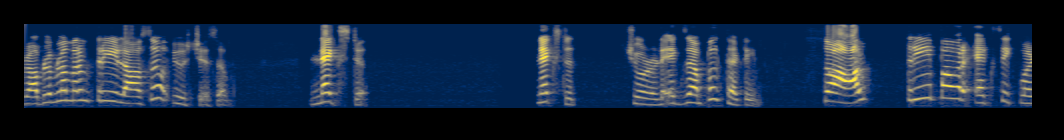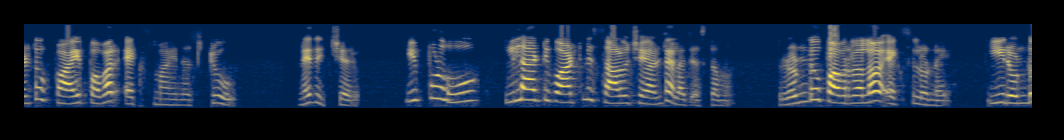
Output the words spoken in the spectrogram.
ప్రాబ్లంలో మనం త్రీ లాస్ యూజ్ చేసాము నెక్స్ట్ నెక్స్ట్ చూడండి example thirteen solve three power x equal to five power x minus two అనేది ఇచ్చారు. ఇప్పుడు ఇలాంటి వాటిని సాల్వ్ చేయాలంటే ఎలా చేస్తాము? రెండు పవర్లలో ఎక్స్లు ఉన్నాయి. ఈ రెండు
